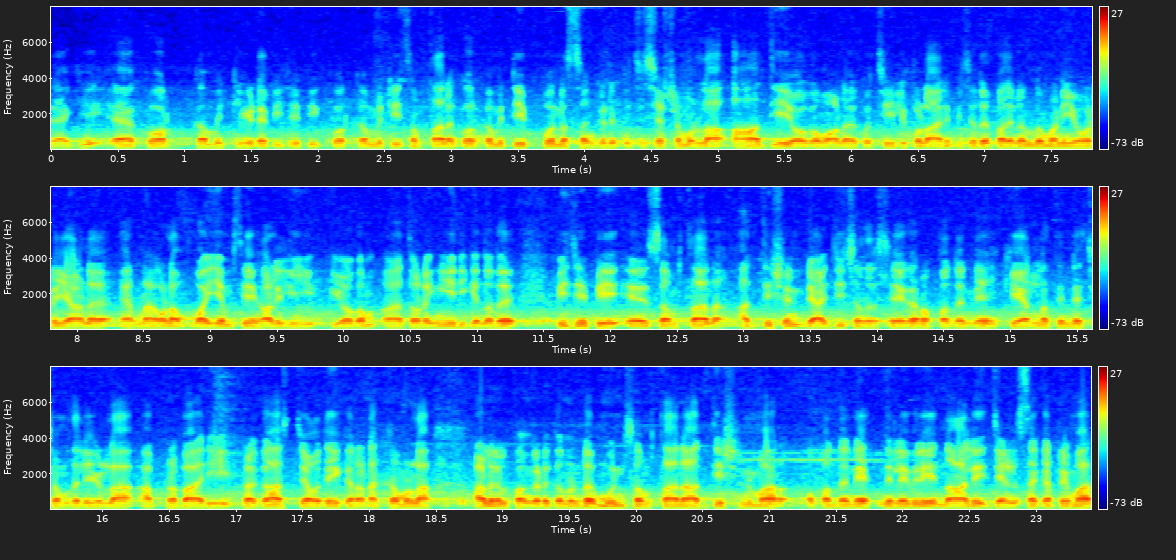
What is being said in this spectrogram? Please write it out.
രാഖി കോർ കമ്മിറ്റിയുടെ B J P core committee സംസ്ഥാന കോർ കമ്മിറ്റി പുനഃസംഘടിപ്പിച്ച ശേഷമുള്ള ആദ്യ യോഗമാണ് കൊച്ചിയിൽ ഇപ്പോൾ ആരംഭിച്ചത്. പതിനൊന്ന് മണിയോടെയാണ് എറണാകുളം വൈ എം സി ഹാളിൽ ഈ യോഗം തുടങ്ങിയിരിക്കുന്നത്. ബി ജെ പി സംസ്ഥാന അധ്യക്ഷൻ രാജീവ് ചന്ദ്രശേഖർ ഒപ്പം തന്നെ കേരളത്തിന്റെ ചുമതലയുള്ള പ്രഭാരി പ്രകാശ് ജവദേക്കർ അടക്കമുള്ള ആളുകൾ പങ്കെടുക്കുന്നുണ്ട്. മുൻ സംസ്ഥാന അധ്യക്ഷന്മാർ ഒപ്പം തന്നെ നിലവിലെ നാല് ജനറൽ സെക്രട്ടറിമാർ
